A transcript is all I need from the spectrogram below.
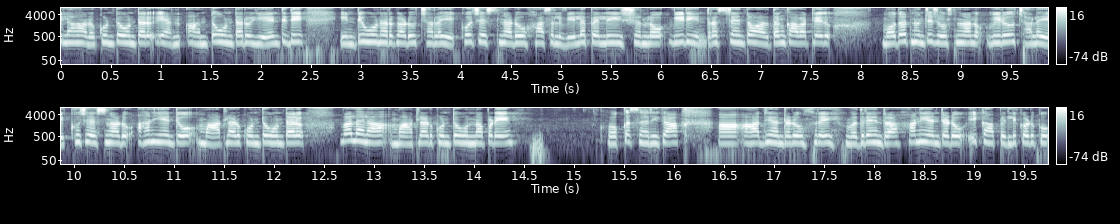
ఇలా అనుకుంటూ ఉంటారు. అంటూ ఉంటారు ఏంటిది? ఇంటి ఓనర్ గాడు చాలా ఎక్కువ చేస్తున్నాడు. అసలు వీళ్ళ పెళ్ళి విషయంలో వీడి ఇంట్రెస్ట్ ఏంటో అర్థం కావట్లేదు. మొదటి నుంచి చూస్తున్నాను వీడు చాలా ఎక్కువ చేస్తున్నాడు అని ఏంటో మాట్లాడుకుంటూ ఉంటారు. వాళ్ళు అలా మాట్లాడుకుంటూ ఉన్నప్పుడే ఒక్కసారిగా ఆర్య అంటాడు రే వదిలేనరా అని అంటాడు. ఇక ఆ పెళ్ళి కొడుకు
